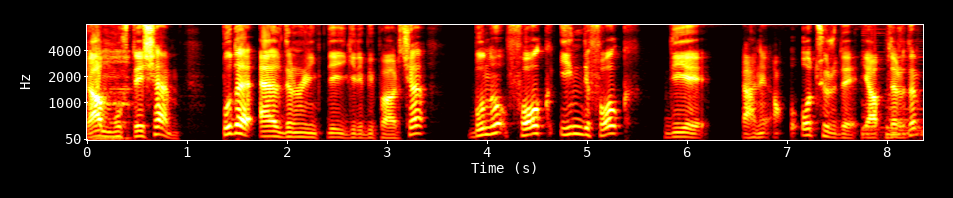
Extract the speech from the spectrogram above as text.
Ya muhteşem. Bu da Elden Ring ile ilgili bir parça. Bunu folk, indie folk diye yani o türde yaptırdım.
